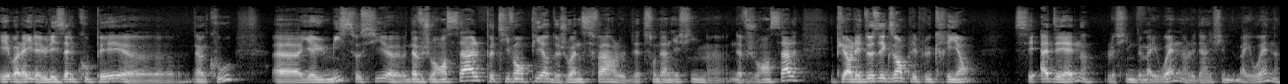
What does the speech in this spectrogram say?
Et voilà, il a eu les ailes coupées euh, d'un coup. Euh, il y a eu Miss aussi, euh, 9 jours en salle. Petit Vampire de Johan Sfar, son dernier film, euh, 9 jours en salle. Et puis alors les deux exemples les plus criants, c'est ADN, le film de Maïwen, le dernier film de Maïwen,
